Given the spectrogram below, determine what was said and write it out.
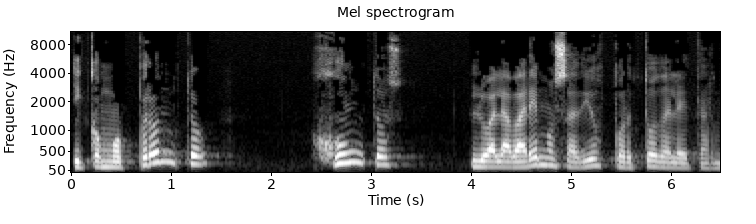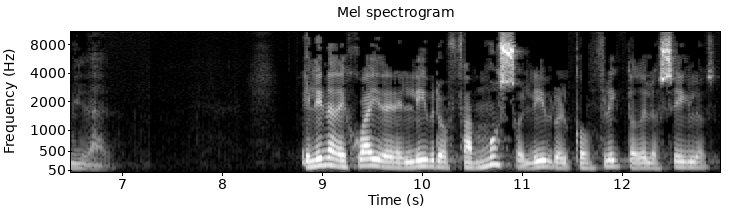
y como pronto juntos lo alabaremos a Dios por toda la eternidad. Elena de Huayder, en el libro, famoso libro, El conflicto de los siglos,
